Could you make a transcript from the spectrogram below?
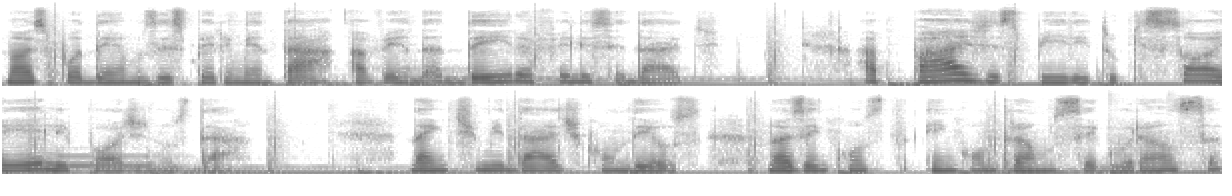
nós podemos experimentar a verdadeira felicidade, a paz de espírito que só Ele pode nos dar. Na intimidade com Deus, nós encontramos segurança,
